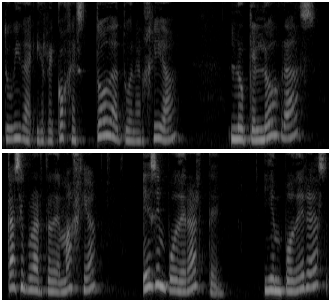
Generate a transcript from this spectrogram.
tu vida y recoges toda tu energía, lo que logras, casi por arte de magia, es empoderarte. Y empoderas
